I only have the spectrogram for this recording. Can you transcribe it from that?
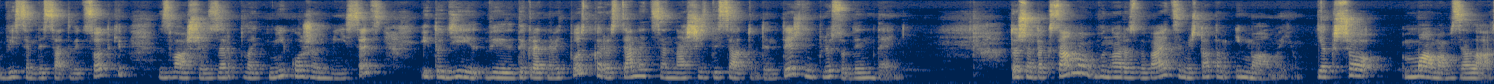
80% з вашої зарплатні кожен місяць, і тоді декретна відпустка розтягнеться на 61 тиждень плюс один день. Точно так само вона розвивається між татом і мамою. Якщо мама взяла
